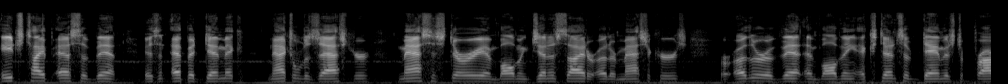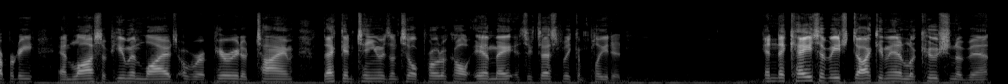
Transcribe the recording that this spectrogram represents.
Each Type S event is an epidemic, natural disaster, mass hysteria involving genocide or other massacres, or other event involving extensive damage to property and loss of human lives over a period of time that continues until Protocol M8 is successfully completed. In the case of each documented Locution event,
